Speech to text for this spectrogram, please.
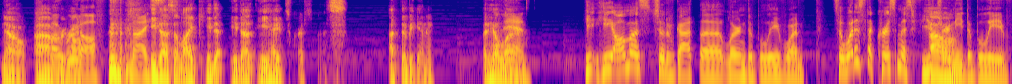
No, uh, oh, Rudolph. Rudolph. Nice. he doesn't like he do, he does he hates Christmas at the beginning, but he'll Man. learn. He he almost should have got the learn to believe one. So what does the Christmas future Oh. need to believe?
